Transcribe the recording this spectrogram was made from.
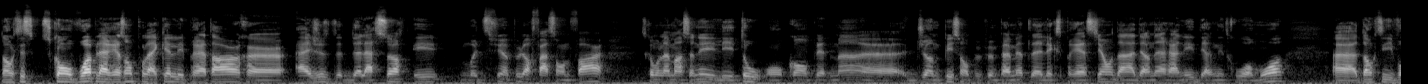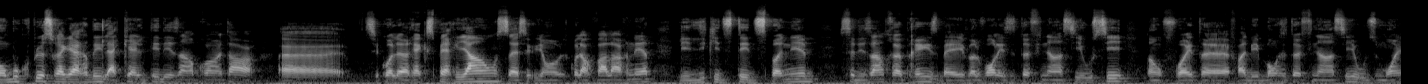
Donc, c'est ce qu'on voit, la raison pour laquelle les prêteurs agissent de, la sorte et modifient un peu leur façon de faire comme on l'a mentionné, les taux ont complètement euh, jumpé, si on peut, me permettre l'expression, dans la dernière année, les derniers trois mois. Euh, donc, ils vont beaucoup plus regarder la qualité des emprunteurs. Euh, c'est quoi leur expérience, c'est quoi leur valeur nette, les liquidités disponibles. C'est des entreprises, bien, ils veulent voir les états financiers aussi. Donc, il faut être, faire des bons états financiers ou du moins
